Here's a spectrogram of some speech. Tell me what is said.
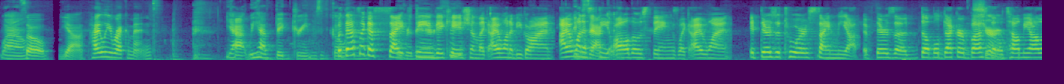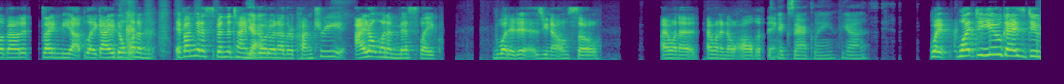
Wow. So yeah, highly recommend. Yeah, we have big dreams of going. But that's like a sightseeing vacation. Like I want to be gone. I want to Exactly. see all those things. Like I want. If there's a tour, sign me up. If there's a double decker bus Sure. that'll tell me all about it, sign me up. Like I don't want to. If I'm gonna spend the time Yeah. to go to another country, I don't want to miss like what it is. You know. So I want to. I want to know all the things. Exactly. Yeah. Wait, what do you guys do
